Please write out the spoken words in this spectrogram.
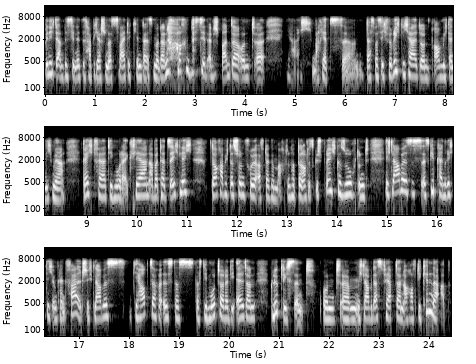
bin ich da ein bisschen, jetzt habe ich ja schon das zweite Kind, da ist man dann auch ein bisschen entspannter und äh, ja, ich mache jetzt äh, das, was ich für richtig halte und brauche mich da nicht mehr rechtfertigen oder erklären. Aber tatsächlich, doch habe ich das schon früher öfter gemacht und habe dann auch das Gespräch gesucht und ich glaube, es, ist, es gibt kein richtig und kein falsch. Ich glaube, es, die Hauptsache ist, dass, dass die Mutter oder die Eltern glücklich sind und ähm, ich glaube, das färbt dann auch auf die Kinder ab.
